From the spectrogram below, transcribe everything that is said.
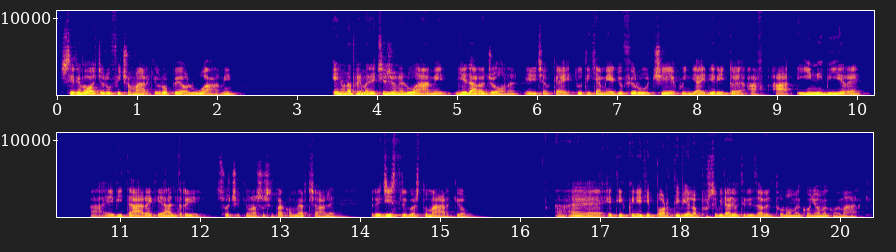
si rivolge all'ufficio marchi europeo, l'UAMI, e in una prima decisione l'UAMI gli dà ragione e dice ok, tu ti chiami Elio Fiorucci e quindi hai diritto a, a inibire, a evitare che, altri, che, una società commerciale registri questo marchio eh, e ti, quindi ti porti via la possibilità di utilizzare il tuo nome e cognome come marchio.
